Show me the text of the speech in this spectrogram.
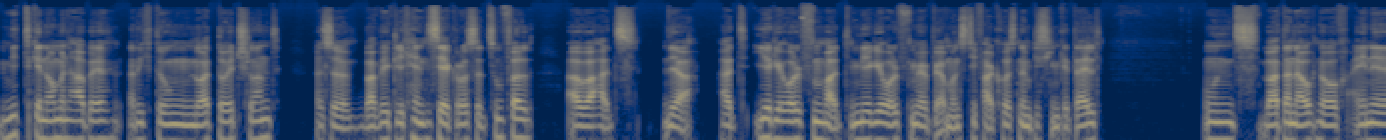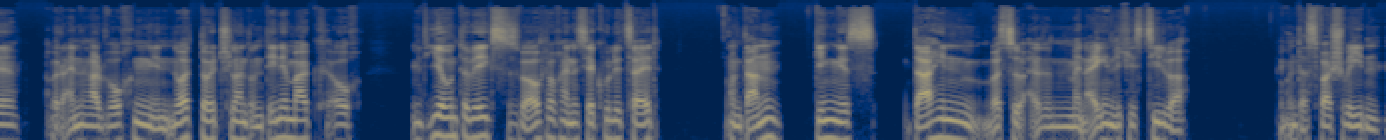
mitgenommen habe Richtung Norddeutschland. Also war wirklich ein sehr großer Zufall, aber hat ja hat ihr geholfen, hat mir geholfen. Wir haben uns die Fahrkosten ein bisschen geteilt und war dann auch noch eine oder eineinhalb Wochen in Norddeutschland und Dänemark auch mit ihr unterwegs. Das war auch noch eine sehr coole Zeit. Und dann ging es dahin, was so also mein eigentliches Ziel war. Und das war Schweden.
